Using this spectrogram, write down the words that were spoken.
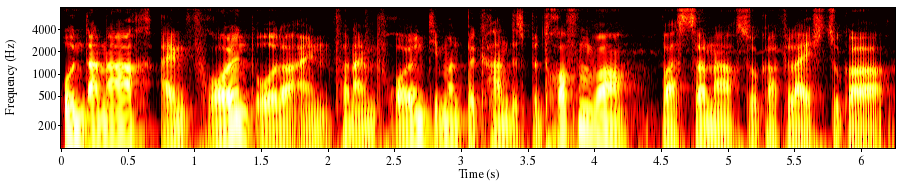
und danach ein Freund oder ein, von einem Freund jemand Bekanntes betroffen war, was danach sogar vielleicht sogar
